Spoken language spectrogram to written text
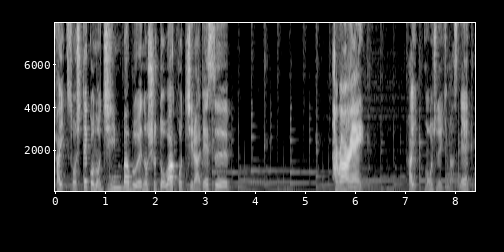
はいそしてこのジンバブエの首都はこちらです。Harare, はいもう一度いきますね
